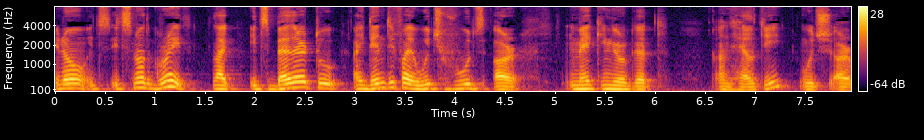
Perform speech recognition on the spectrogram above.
you know it's it's not great. Like it's better to identify which foods are making your gut unhealthy which are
